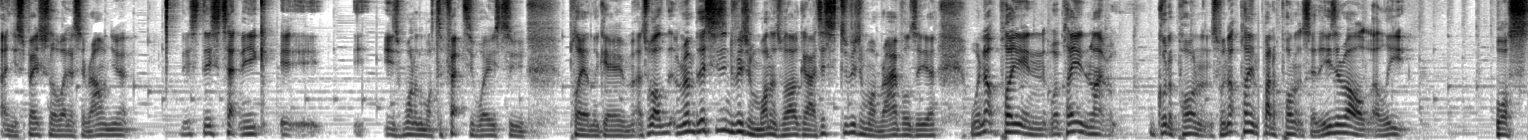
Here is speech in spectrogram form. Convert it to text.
and your spatial awareness around you, this this technique. It, is one of the most effective ways to play on the game as well. Remember, this is in Division One as well, guys. This is Division One rivals here. We're not playing. We're playing like good opponents. We're not playing bad opponents here. These are all elite plus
